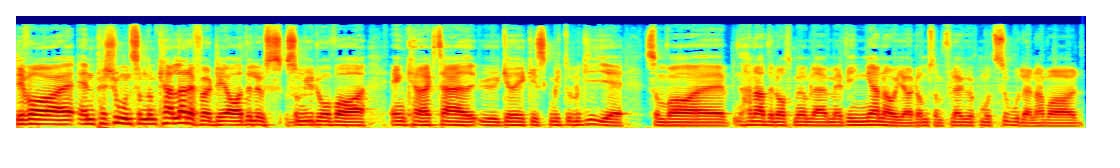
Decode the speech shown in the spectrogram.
det var en person som de kallade för Deadelus, som ju då var en karaktär ur grekisk mytologi. eh, Som var, eh, han hade något med de där med vingarna att göra, de som flög upp mot solen. Han var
